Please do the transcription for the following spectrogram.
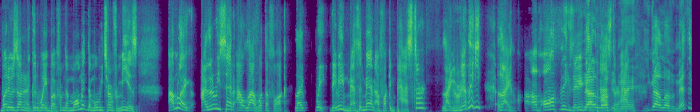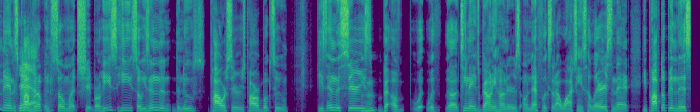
but it was done in a good way. But from the moment the movie turned for me is, I'm like, I literally said out loud, "What the fuck?" Like, wait, they made Method Man a fucking pastor? Like, really? Like, of all things, they you gotta a love it, pastor. I- man. you gotta love it. Method Man is Yeah. popping up in so much shit, bro. He's he so he's in the the new Power series, Power Book Two. He's in this series Mm-hmm. of with, with uh, teenage bounty hunters on Netflix that I watch, and he's hilarious in that. He popped up in this.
